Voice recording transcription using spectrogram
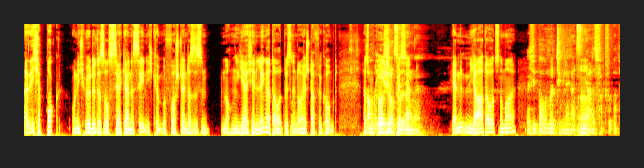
also ich habe Bock und ich würde das auch sehr gerne sehen. Ich könnte mir vorstellen, dass es ein, noch ein Jährchen länger dauert, bis eine neue Staffel kommt. Dass man auch eh quasi schon auch ein so bisschen. lange. Ja, ein Jahr dauert es normal. Also die brauchen immer einen Tick länger als ein Ja. Jahr, das fuckt voll ab.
